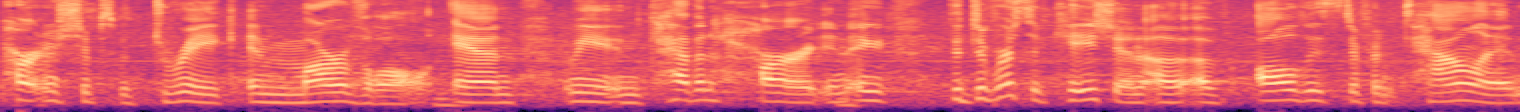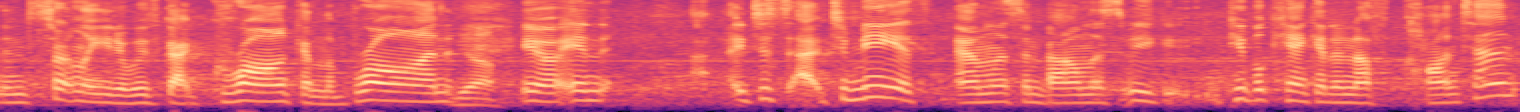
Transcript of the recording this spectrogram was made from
partnerships with Drake and Marvel, mm-hmm. and I mean, and Kevin Hart, and, and the diversification of, of, all this different talent, and certainly, you know, we've got Gronk and LeBron, yeah. you know, and it just uh, to me it's endless and boundless. We, people can't get enough content,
